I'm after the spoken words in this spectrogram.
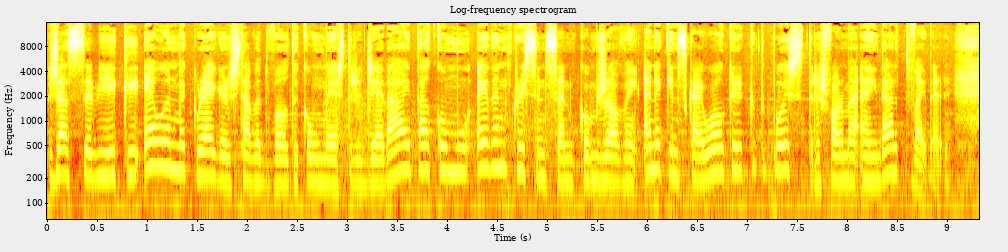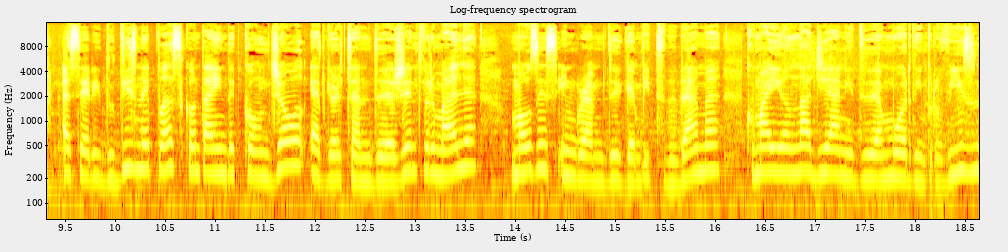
Já se sabia que Ewan McGregor estava de volta como mestre Jedi, tal como Aiden Christensen como jovem Anakin Skywalker, que depois se transforma em Darth Vader. A série do Disney Plus conta ainda com Joel Edgerton de Agente Vermelha, Moses Ingram de Gambito de Dama, Kumail Nanjiani de Amor de Improviso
